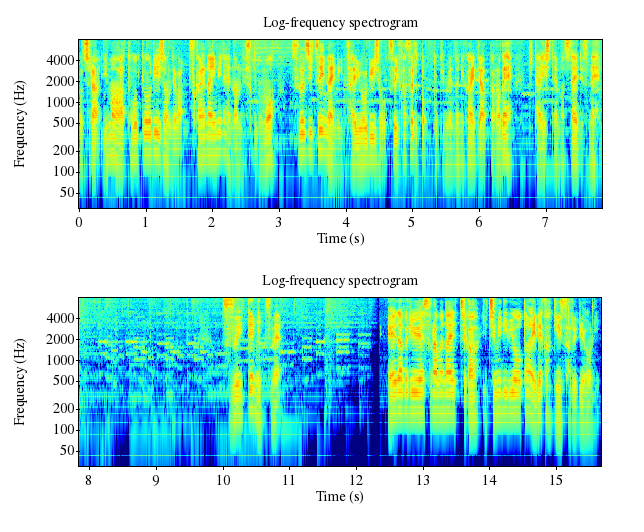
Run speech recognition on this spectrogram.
こちら、今は東京リージョンでは使えないみたいなんですけども、数日以内に対応リージョンを追加するとドキュメントに書いてあったので、期待して待ちたいですね。続いて3つ目。AWS ラムダエッジが1ミリ秒単位で課金されるように。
